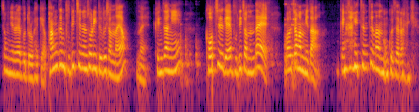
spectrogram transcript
정리를 해보도록 할게요. 방금 부딪히는 소리 들으셨나요? 네. 굉장히 거칠게 부딪혔는데 멀쩡합니다. 굉장히 튼튼한 몽클 세라믹이에요.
